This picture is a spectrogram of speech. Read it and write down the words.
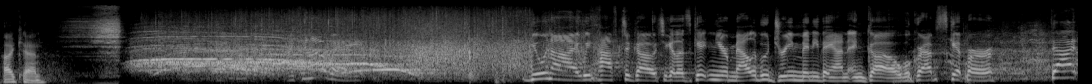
Hi, Ken. I cannot wait. You and I, we have to go together. Let's get in your Malibu Dream minivan and go. We'll grab Skipper. That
